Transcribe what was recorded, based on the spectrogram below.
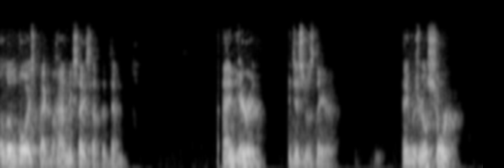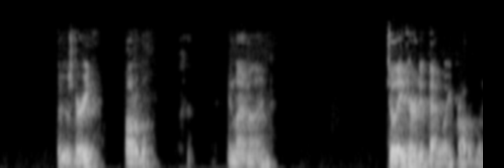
a little voice back behind me say something to me. I didn't hear it, it just was there. And it was real short, but it was very audible in my mind. So they'd heard it that way, probably.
